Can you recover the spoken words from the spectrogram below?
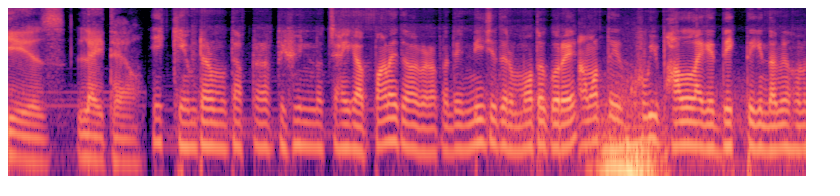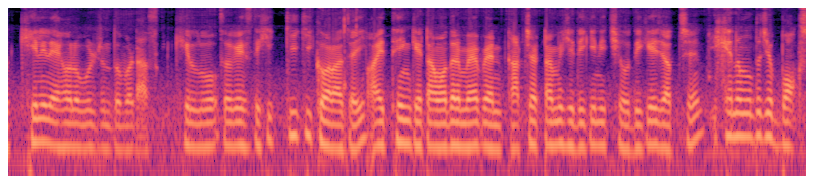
years later. এই গেমটার মধ্যে আপনারা বিভিন্ন জায়গা বানাইতে পারবেন আপনাদের নিজেদের মতো করে। আমার তো খুবই ভালো লাগে দেখতে কিন্তু আমি এখনও খেলি না এখনও পর্যন্ত বাট আজকে খেলব। তো গাইস দেখি কি কি করা যায়? আই থিঙ্ক এটা আমাদের ম্যাপ এন্ড কালচারটা আমি যেদিকে নিচ্ছি ওদিকেই যাচ্ছে। এখানের মধ্যে যে বক্স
